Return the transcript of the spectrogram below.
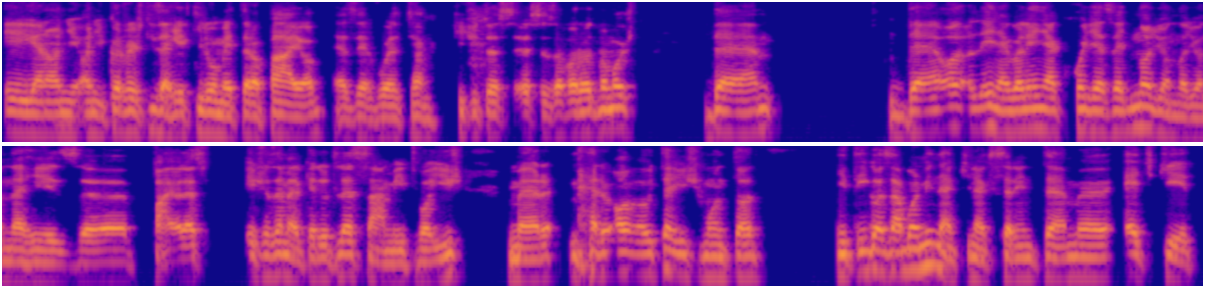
igen, annyi, annyi körbe, és 17 kilométer a pálya, ezért voltam kicsit össze, összezavarodva most, de, de a lényeg a lényeg, hogy ez egy nagyon-nagyon nehéz pálya lesz, és az emelkedőt leszámítva is, mert, mert ahogy te is mondtad, itt igazából mindenkinek szerintem egy-két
